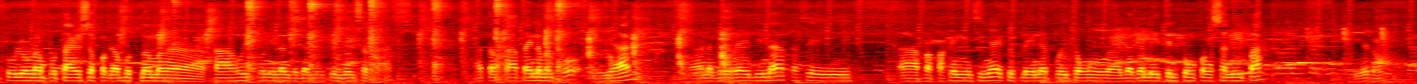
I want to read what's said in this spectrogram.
tutulong lang po tayo sa pag-abot ng mga kahoy po nilang gagamitin din sa taas. At ang tatay naman po, ayan, ah, nagre-ready na kasi uh, papakinisin niya. Ipi-planer po itong ah, gagamitin pong pangsanipa. Ayan o. Oh.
